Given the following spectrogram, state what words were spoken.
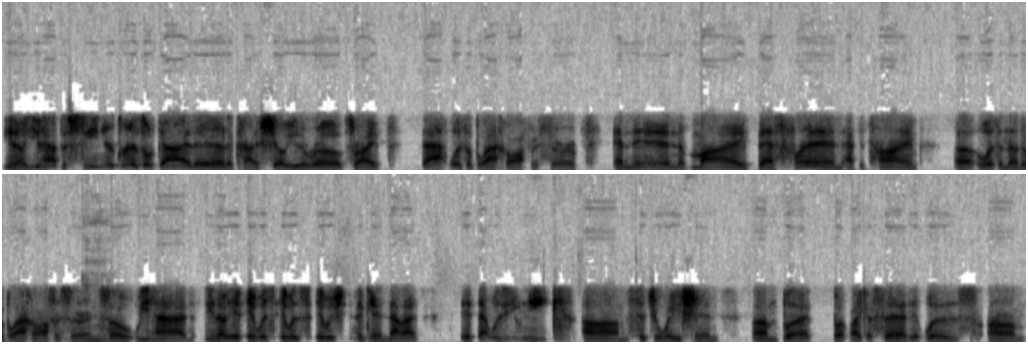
you know you have the senior grizzled guy there to kind of show you the ropes, right? That was a black officer, and then my best friend at the time uh, was another black officer, and so we had you know it, it was it was it was again now that it, that was a unique um, situation. Um, but but like I said, it was um,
